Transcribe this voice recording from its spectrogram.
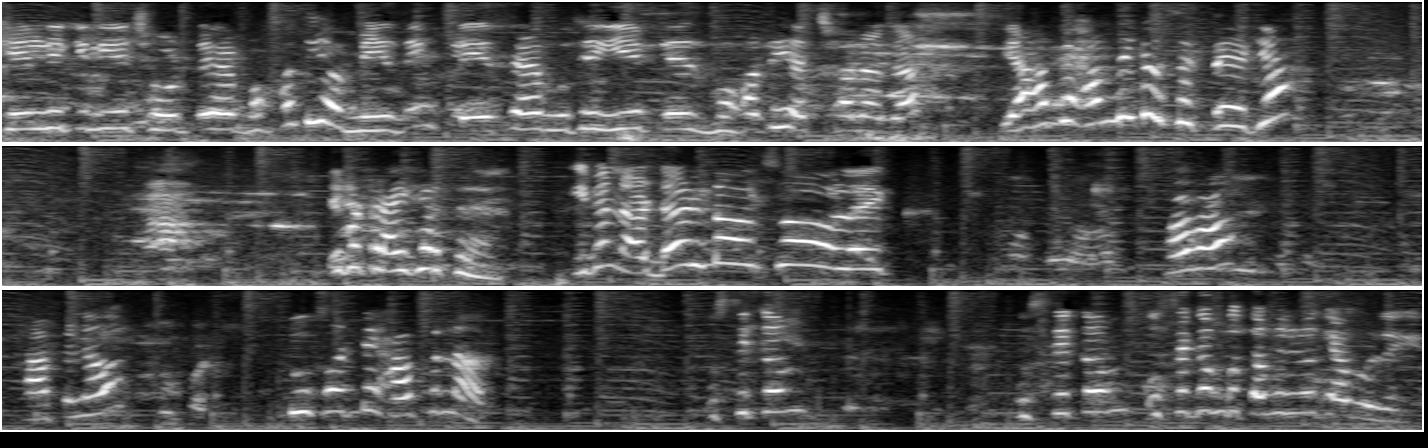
खेलने के लिए छोड़ते हैं। बहुत ही अमेजिंग प्लेस है। मुझे ये प्लेस बहुत ही अच्छा लगा। यहाँ पे हम निकल सकते हैं क्या? एक बार ट्राई करते हैं। इवन अडल्ट ऑल्सो लाइक हाँ हाँ। Half an hour two forty half an hour उससे कम उससे कम उससे कम को तमिल में क्या बोलेंगे?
